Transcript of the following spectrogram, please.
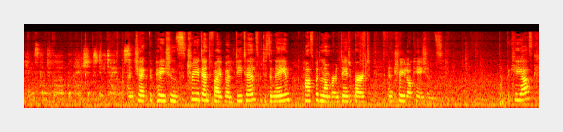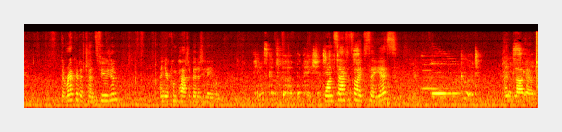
Please confirm the patient details. and check the patient's three identifiable details, which is the name, hospital number and date of birth in three locations. The kiosk, the record of transfusion and your compatibility label. Please confirm the patient Once details. satisfied, say yes Good. and Please log out.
